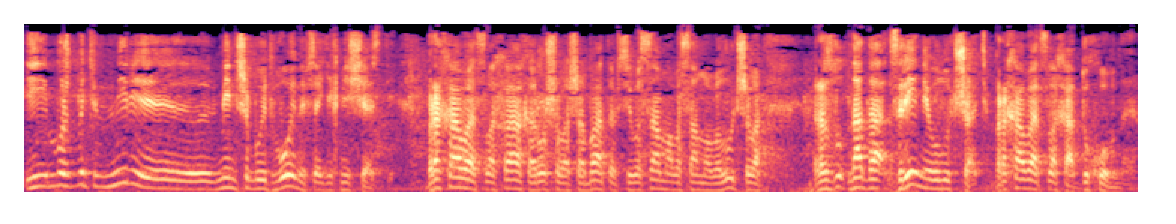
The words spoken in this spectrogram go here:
И, может быть, в мире э, меньше будет войн и всяких несчастий. Брахава, слаха, хорошего Шабата, всего самого-самого лучшего. Разу... Надо зрение улучшать. Брахава, слаха, духовное.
